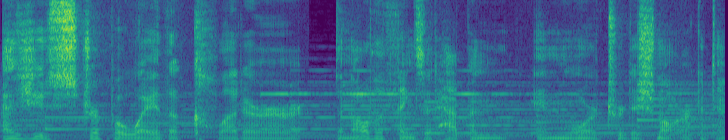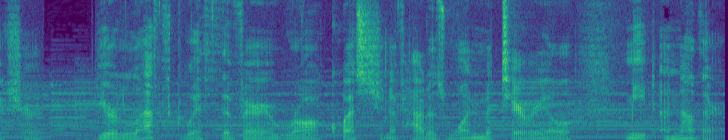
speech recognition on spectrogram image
As you strip away the clutter and all the things that happen in more traditional architecture, you're left with the very raw question of how does one material meet another?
